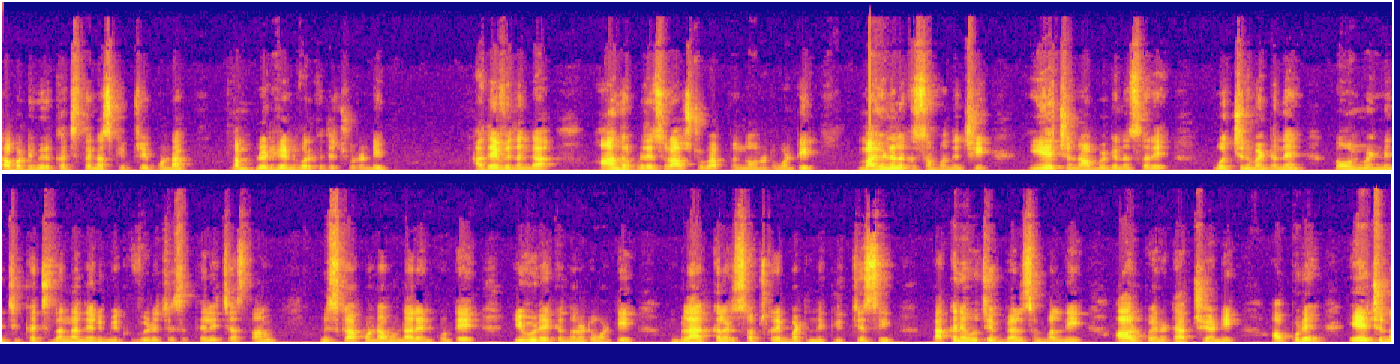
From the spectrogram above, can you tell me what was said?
కాబట్టి మీరు ఖచ్చితంగా స్కిప్ చేయకుండా కంప్లీట్గా ఎండ్ వరకు అయితే చూడండి. అదేవిధంగా ఆంధ్రప్రదేశ్ రాష్ట్ర వ్యాప్తంగా ఉన్నటువంటి మహిళలకు సంబంధించి ఏ చిన్న అప్డేట్ అయినా సరే వచ్చిన వెంటనే గవర్నమెంట్ నుంచి ఖచ్చితంగా నేను మీకు వీడియో చేసి తెలియజేస్తాను మిస్ కాకుండా ఉండాలనుకుంటే ఈ వీడియో కింద ఉన్నటువంటి బ్లాక్ కలర్ సబ్స్క్రైబ్ బటన్ని క్లిక్ చేసి పక్కనే వచ్చే బెల్ సింబల్ని ఆల్ పైన ట్యాప్ చేయండి. అప్పుడే ఏ చిన్న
